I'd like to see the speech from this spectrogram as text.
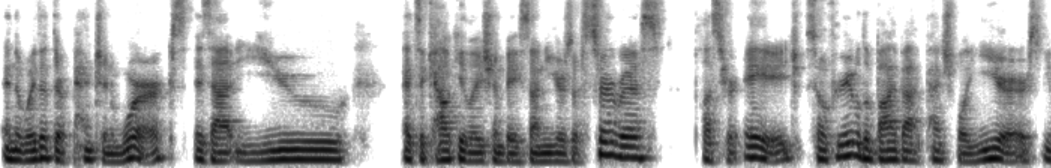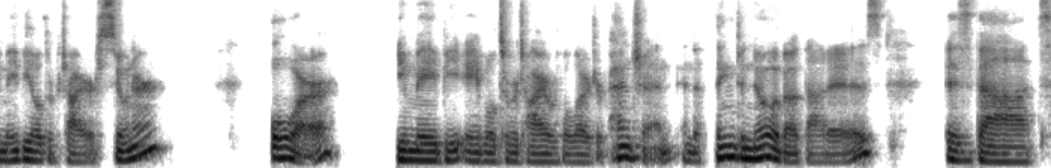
And the way that their pension works is that you, it's a calculation based on years of service plus your age. So if you're able to buy back pensionable years, you may be able to retire sooner, or you may be able to retire with a larger pension. And the thing to know about that is, is that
